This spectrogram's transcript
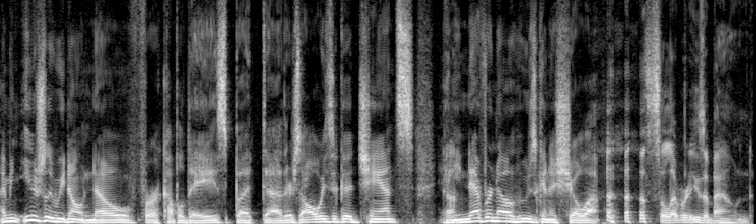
I mean, usually we don't know for a couple days, but uh, there's always a good chance, and yeah. you never know who's going to show up. Celebrities abound.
